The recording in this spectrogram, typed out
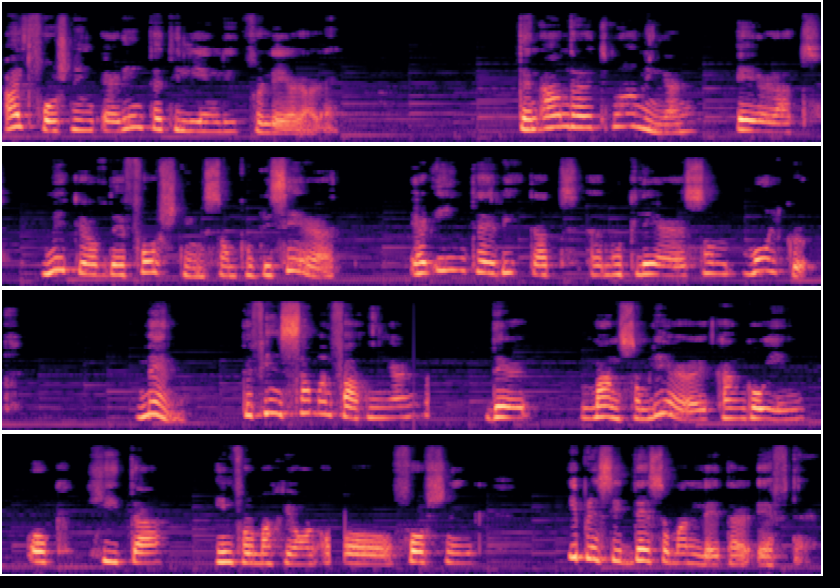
All forskning är inte tillgänglig för lärare. Den andra utmaningen är att mycket av den forskning som publiceras är inte riktat eh, mot lärare som målgrupp. Men det finns sammanfattningar där man som lärare kan gå in och hitta information och forskning, i princip det som man letar efter.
